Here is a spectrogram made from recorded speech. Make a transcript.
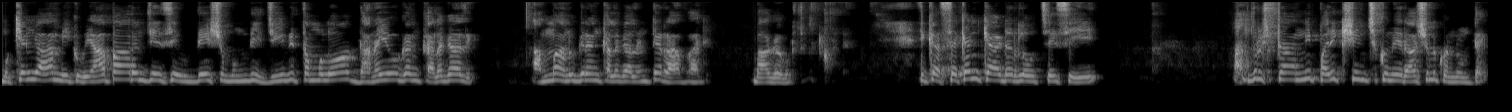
ముఖ్యంగా మీకు వ్యాపారం చేసే ఉద్దేశం ఉంది. జీవితంలో ధనయోగం కలగాలి. అమ్మ అనుగ్రహం కలగాలంటే రావాలి. బాగా గుర్తుపెట్టుకోండి. ఇక సెకండ్ క్యాడర్లో వచ్చేసి అదృష్టాన్ని పరీక్షించుకునే రాశులు కొన్ని ఉంటాయి.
